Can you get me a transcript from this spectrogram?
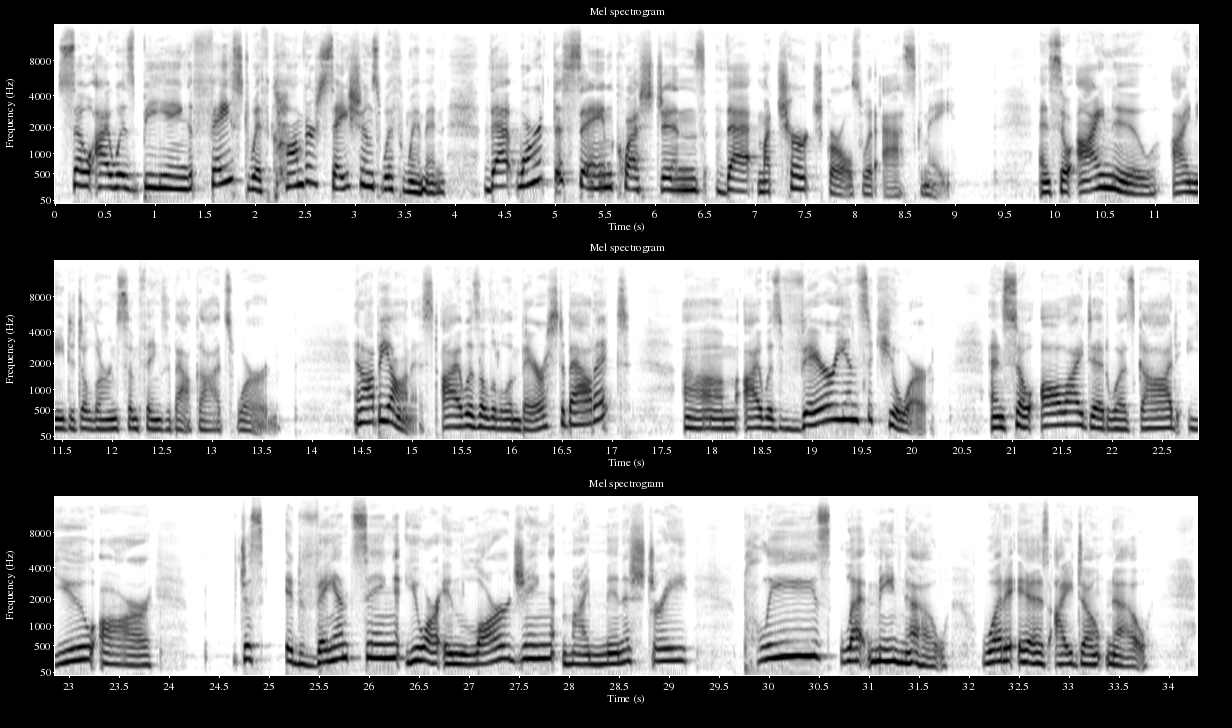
So I was being faced with conversations with women that weren't the same questions that my church girls would ask me. And so I knew I needed to learn some things about God's Word. And I'll be honest, I was a little embarrassed about it. Um, I was very insecure. And so all I did was, God, you are just advancing, you are enlarging my ministry. Please let me know what it is I don't know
